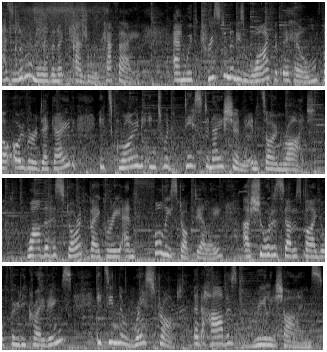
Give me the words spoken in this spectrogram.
as little more than a casual cafe. And with Tristan and his wife at the helm for over a decade, it's grown into a destination in its own right. While the historic bakery and fully stocked deli are sure to satisfy your foodie cravings, it's in the restaurant that Harvest really shines.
